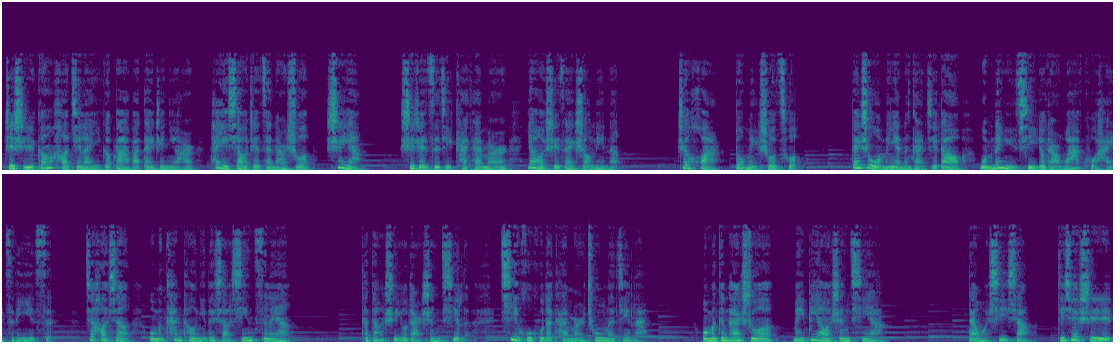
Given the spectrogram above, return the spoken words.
这时刚好进来一个爸爸带着女儿，他也笑着在那儿说：“是呀，试着自己开开门，钥匙在手里呢。”这话都没说错，但是我们也能感觉到我们的语气有点挖苦孩子的意思，就好像我们看透你的小心思了呀。他当时有点生气了，气呼呼的开门冲了进来。我们跟他说没必要生气呀，但我细想，的确是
